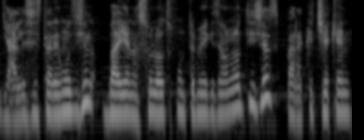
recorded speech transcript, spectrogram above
Ya les estaremos diciendo, vayan a soloautos.mx de noticias para que chequen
